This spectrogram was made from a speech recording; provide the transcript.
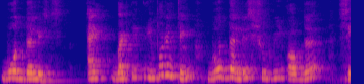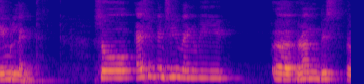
both the lists and but important thing both the lists should be of the same length so as you can see when we uh, run this uh,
